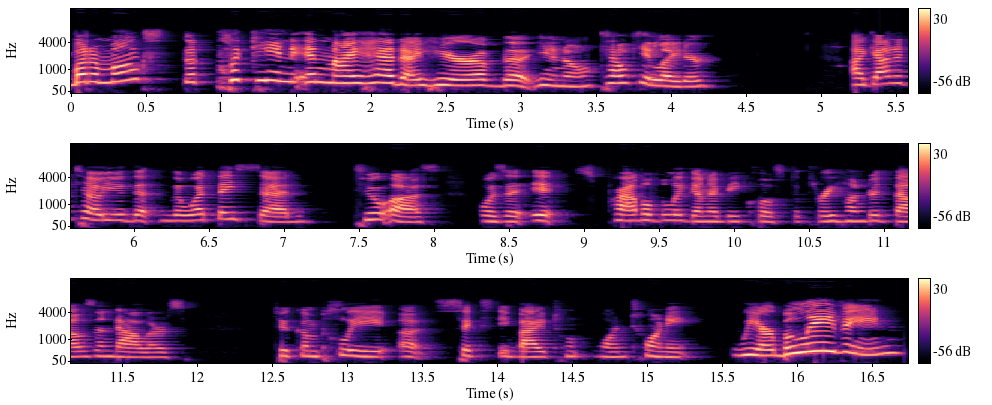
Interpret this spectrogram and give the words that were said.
But amongst the clicking in my head I hear of the, you know, calculator, I got to tell you that the, what they said to us was that it's probably going to be close to $300,000 to complete a 60 by 120. We are believing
